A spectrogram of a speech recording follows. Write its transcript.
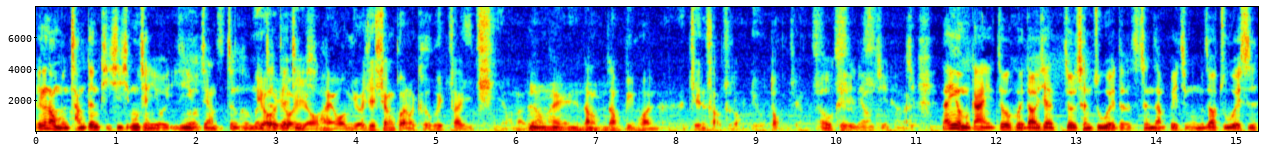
因为那我们长庚体系目前有已经有这样子整合门诊在进行。有有有，哎，我们有一些相关的科会在一起哦，那这样哎，让让病患减少这种流动这样子。OK，了解了解。那因为我们刚才就回到一下，就是陈主委的成长背景，我们知道主委是。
